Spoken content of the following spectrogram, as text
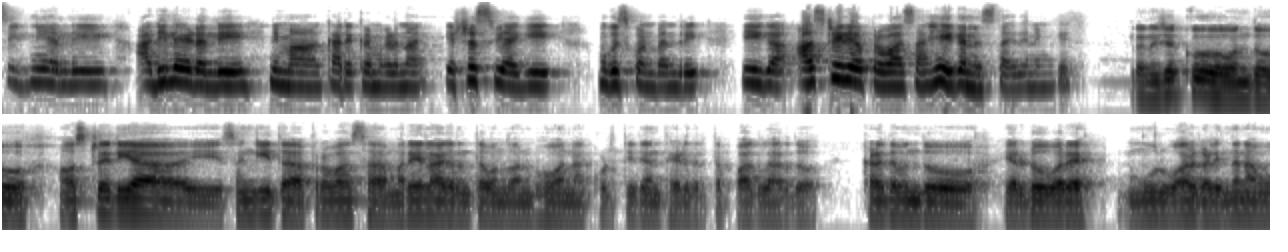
ಸಿಡ್ನಿಯಲ್ಲಿ ಅಡಿಲೇಡಲ್ಲಿ ನಿಮ್ಮ ಕಾರ್ಯಕ್ರಮಗಳನ್ನು ಯಶಸ್ವಿಯಾಗಿ ಮುಗಿಸ್ಕೊಂಡು ಬಂದ್ರಿ. ಈಗ ಆಸ್ಟ್ರೇಲಿಯಾ ಪ್ರವಾಸ ಹೇಗೆ ಅನ್ನಿಸ್ತಾ ಇದೆ ನಿಮಗೆ? ಇಲ್ಲ ನಿಜಕ್ಕೂ ಒಂದು ಆಸ್ಟ್ರೇಲಿಯಾ ಈ ಸಂಗೀತ ಪ್ರವಾಸ ಮರೆಯಲಾಗದಂಥ ಒಂದು ಅನುಭವವನ್ನು ಕೊಡ್ತಿದೆ ಅಂತ ಹೇಳಿದ್ರೆ ತಪ್ಪಾಗಲಾರದು. ಕಳೆದ ಒಂದು ಎರಡೂವರೆ, ಮೂರು ವಾರಗಳಿಂದ ನಾವು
